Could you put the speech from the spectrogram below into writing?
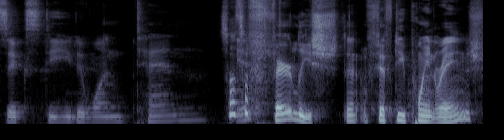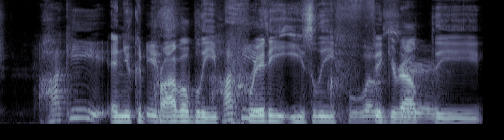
sixty to one ten. So that's a fairly sh- 50 point range, Hockey and you could is- probably pretty easily figure out the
